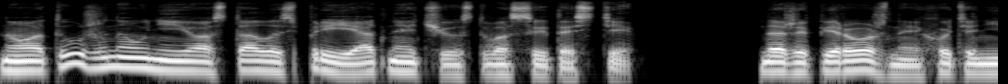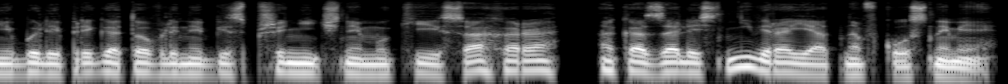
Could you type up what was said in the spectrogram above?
Но от ужина у нее осталось приятное чувство сытости. Даже пирожные, хоть они и были приготовлены без пшеничной муки и сахара, оказались невероятно вкусными.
